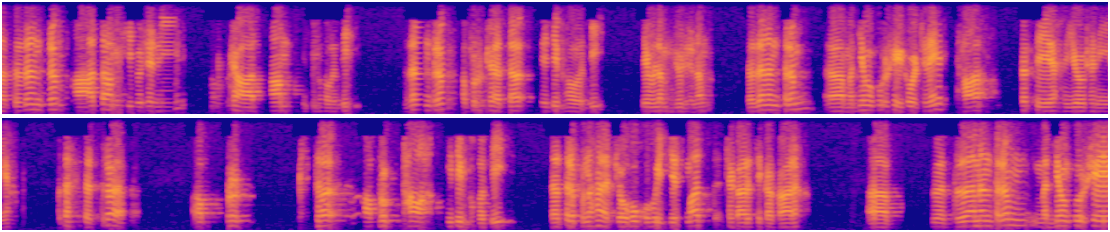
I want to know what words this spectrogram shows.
तदनन्तरम् आताम् इति वचने आताम् इति भवति। तदनन्तरम् अपृच्छत इति भवति, केवलं योजनं तदनन्तरं मध्यमपुरुषे एकवचने धास् प्रत्ययः योजनीयः। अतः तत्र अपृक्थ अपृक्थाः इति भवति। तत्र पुनः चोः इत्यस्मात् चकारस्य ककारः तदनन्तरं मध्यमपुरुषे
